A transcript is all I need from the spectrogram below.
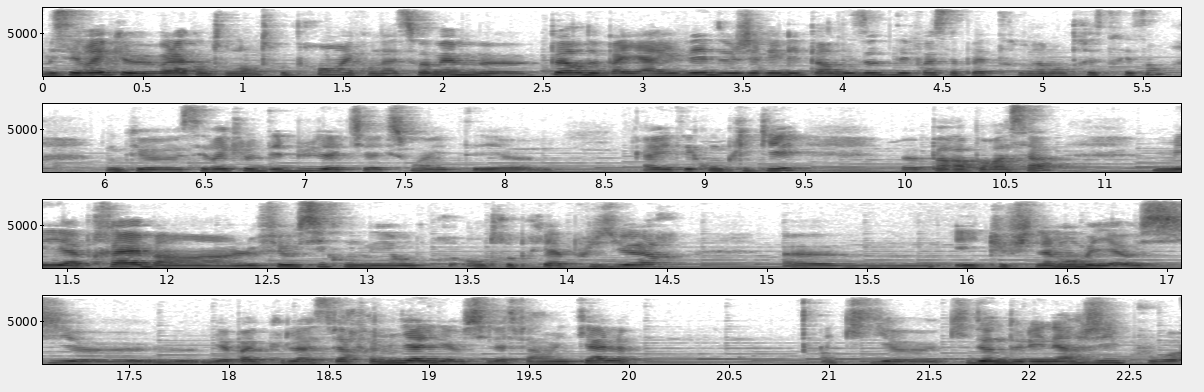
Mais c'est vrai que voilà, quand on entreprend et qu'on a soi-même peur de pas y arriver, de gérer les peurs des autres, des fois ça peut être vraiment très stressant. Donc c'est vrai que le début d'Active Action a été a été compliqué par rapport à ça. Mais après, ben, le fait aussi qu'on ait entrepris à plusieurs, euh, et que finalement, ben, il y a aussi, euh, il n'y a pas que la sphère familiale, il y a aussi la sphère amicale qui, euh, qui donne de l'énergie pour,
